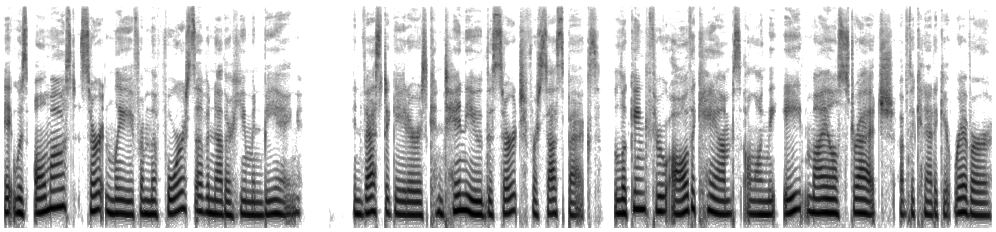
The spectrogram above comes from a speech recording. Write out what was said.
it was almost certainly from the force of another human being. Investigators continued the search for suspects, looking through all the camps along the eight mile stretch of the Connecticut River,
